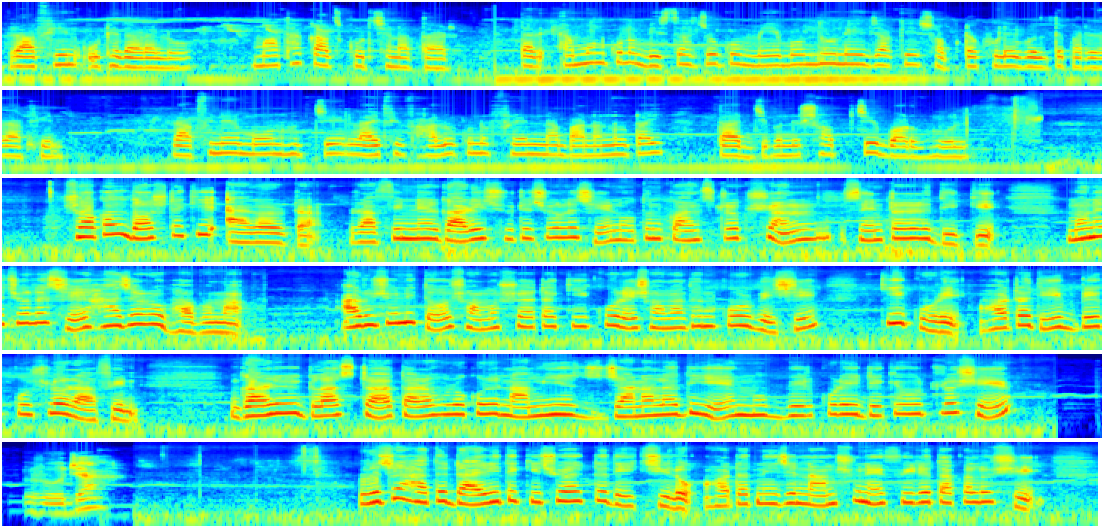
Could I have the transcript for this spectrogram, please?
রাফিন উঠে দাঁড়াল। মাথা কাজ করছে না তার। তার এমন কোনো বিশ্বাসযোগ্য মেয়ে বন্ধু নেই যাকে সবটা খুলে বলতে পারে রাফিন। রাফিনের মন হচ্ছে, লাইফে ভালো কোনো ফ্রেন্ড না বানানোটাই তার জীবনের সবচেয়ে বড় ভুল। সকাল দশটা কি এগারোটা। রাফিনের গাড়ি ছুটে চলেছে নতুন কনস্ট্রাকশন সেন্টারের দিকে। মনে চলেছে হাজারো ভাবনা। আরুজনিত সমস্যাটা কি করে সমাধান করবে সে? কি করে? হঠাৎই ব্রেক কষল রাফিন। গাড়ির গ্লাসটা তাড়াহুড়ো করে নামিয়ে জানালা দিয়ে মুখ বের করেই ডেকে উঠল সে। রোজা? রোজা হাতে ডায়েরিতে কিছু একটা দেখছিল। হঠাৎ নিজের নাম শুনে ফিরে তাকালো সে।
